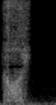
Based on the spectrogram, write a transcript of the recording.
どい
